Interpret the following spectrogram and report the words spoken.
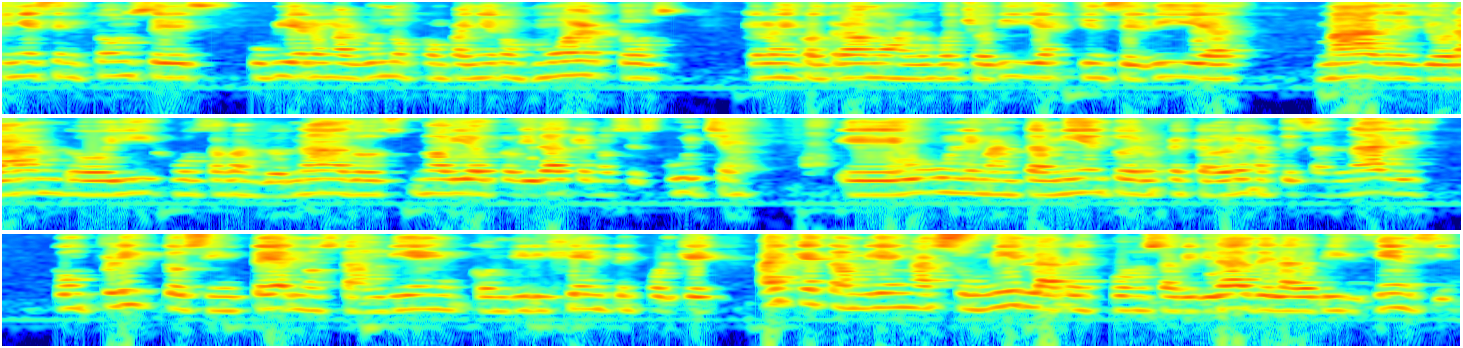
En ese entonces hubieron algunos compañeros muertos que los encontrábamos a los 8 días, 15 días, madres llorando, hijos abandonados, no había autoridad que nos escuche, eh, hubo un levantamiento de los pescadores artesanales, conflictos internos también con dirigentes, porque hay que también asumir la responsabilidad de la dirigencia.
